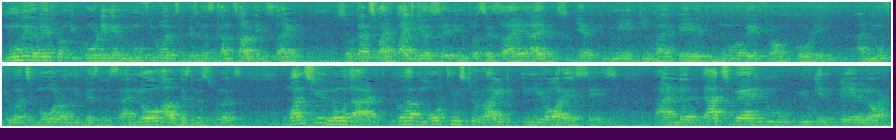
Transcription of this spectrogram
moving away from the coding and moved towards the business consulting side. So that's why five years Infosys, I, I kept making my way to move away from coding and move towards more on the business and know how business works. Once you know that, you have more things to write in your essays, and uh, that's where you, you can play a lot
